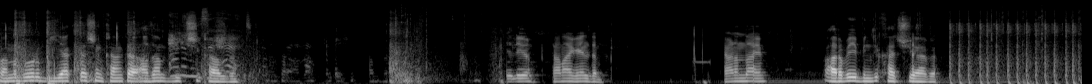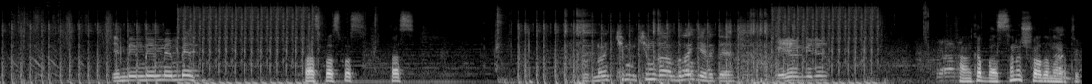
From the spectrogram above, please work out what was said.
Bana doğru bir yaklaşın kanka. Adam bir kişi kaldı. ahead. Geliyorum. Sana geldim. Yanındayım. Arabaya bindi kaçıyor abi. Bin bin bin bin bin. Bas bas bas. Bas. Dur lan kim kim kaldı lan geride? Geliyor geliyor. Ya, Kanka bassana şu adam artık.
